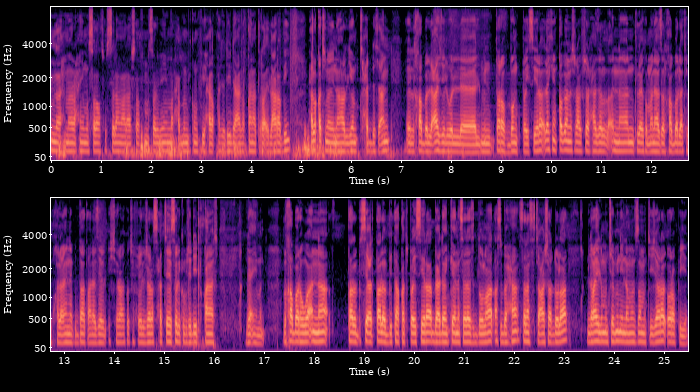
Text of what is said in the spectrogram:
بسم الله الرحمن الرحيم والصلاة والسلام على أشرف المرسلين مرحبا بكم في حلقة جديدة على قناة رائد العربي حلقتنا لنهار اليوم تتحدث عن الخبر العاجل من طرف بنك بايسيرا لكن قبل أن نشرح في شرح هذا أن نطلع لكم على هذا الخبر لا تبخلوا علينا بالضغط على زر الاشتراك وتفعيل الجرس حتى يصلكم جديد القناة دائما الخبر هو أن طلب سعر طلب بطاقة بايسيرا بعد أن كان ثلاثة دولار أصبح ثلاثة عشر دولار لغير المنتمين إلى منظمة التجارة الأوروبية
